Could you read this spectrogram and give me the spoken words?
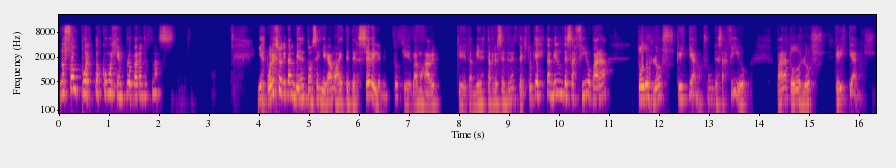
no son puestos como ejemplo para los demás. Y es por eso que también entonces llegamos a este tercer elemento que vamos a ver que también está presente en el texto, que es también un desafío para todos los cristianos, un desafío para todos los cristianos.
